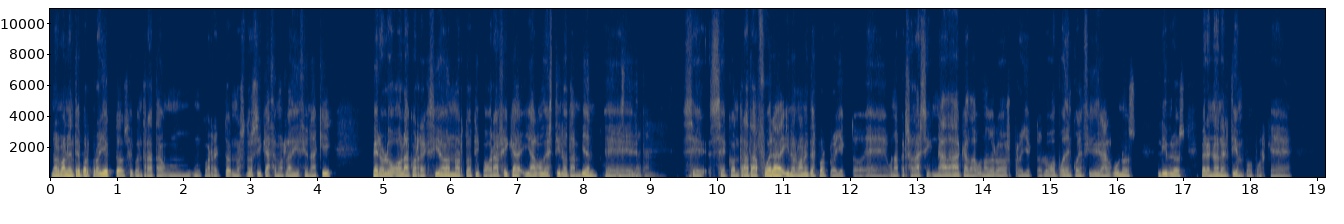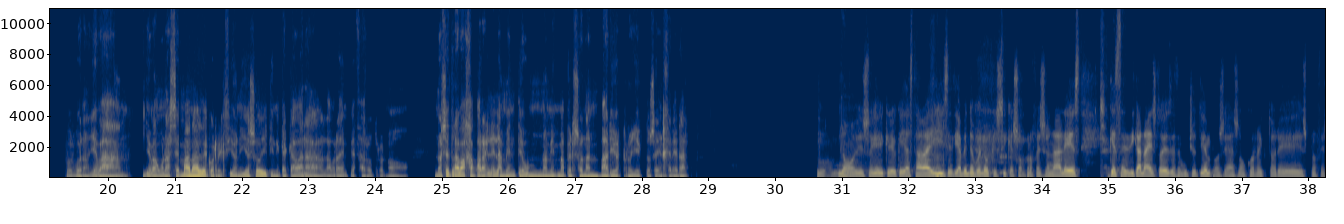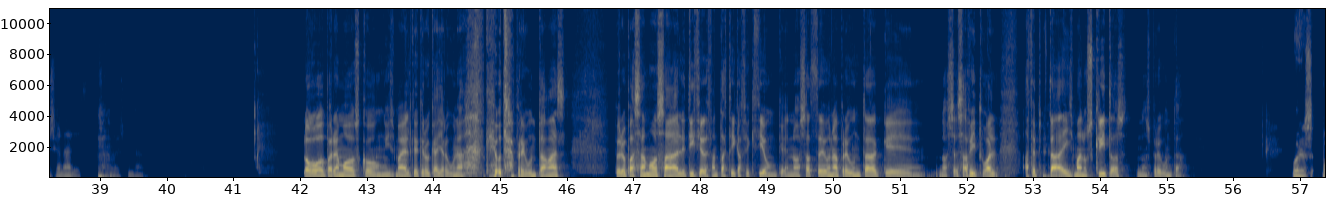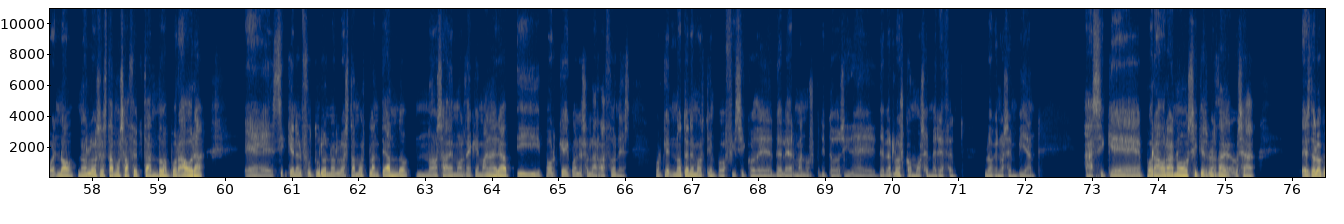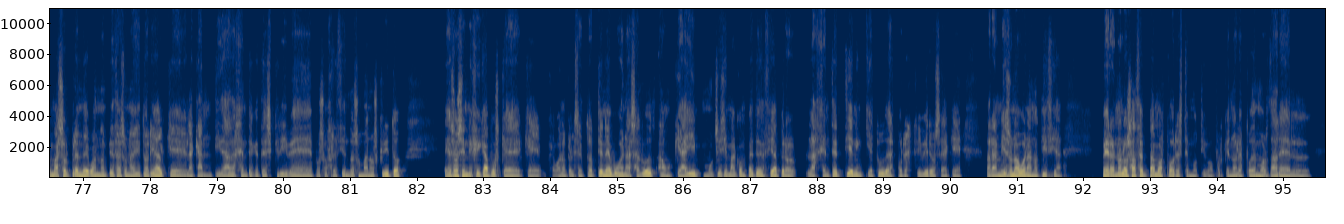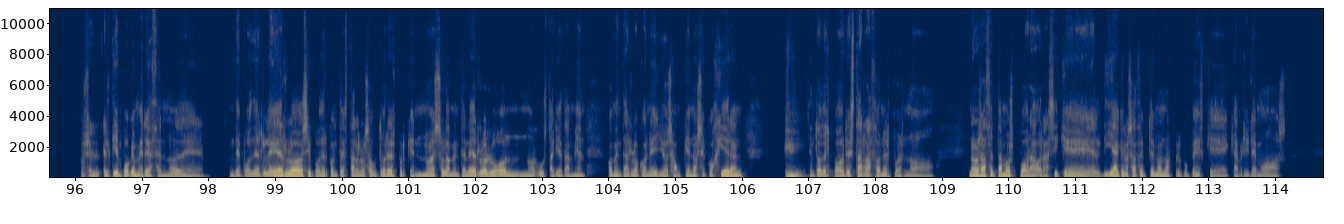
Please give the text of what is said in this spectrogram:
normalmente por proyecto, se contrata un, corrector. Nosotros sí que hacemos la edición aquí, pero luego la corrección ortotipográfica y algo de estilo también. Eh, se, contrata afuera y normalmente es por proyecto, eh, una persona asignada a cada uno de los proyectos. Luego pueden coincidir algunos libros, pero no en el tiempo, porque pues bueno, lleva, llevan unas semanas de corrección y eso, y tiene que acabar a la hora de empezar otro. No, no se trabaja paralelamente una misma persona en varios proyectos en general. No, eso creo que ya estaba ahí. Sencillamente, bueno, que sí, que son profesionales que se dedican a esto desde hace mucho tiempo, o sea, son correctores profesionales. Luego paramos con Ismael, que creo que hay alguna que otra pregunta más. Pero pasamos a Leticia de Fantástica Ficción, que nos hace una pregunta que nos es habitual. ¿Aceptáis manuscritos? Nos pregunta. Pues, pues no, no los estamos aceptando por ahora. Eh, sí que en el futuro nos lo estamos planteando, no sabemos de qué manera y por qué, cuáles son las razones, porque no tenemos tiempo físico de, leer manuscritos y de, verlos como se merecen lo que nos envían. Así que por ahora no, sí que es verdad, o sea, es de lo que más sorprende cuando empiezas una editorial, que la cantidad de gente que te escribe pues ofreciendo su manuscrito, eso significa pues que, bueno, que el sector tiene buena salud, aunque hay muchísima competencia, pero la gente tiene inquietudes por escribir, o sea que para mí es una buena noticia. Pero no los aceptamos por este motivo, porque no les podemos dar el, pues el, tiempo que merecen, ¿no? De, de poder leerlos y poder contestar a los autores, porque no es solamente leerlos, luego nos gustaría también comentarlo con ellos, aunque no se cogieran. Entonces, por estas razones, pues no, no los aceptamos por ahora. Así que el día que los aceptemos, no os preocupéis que, abriremos,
